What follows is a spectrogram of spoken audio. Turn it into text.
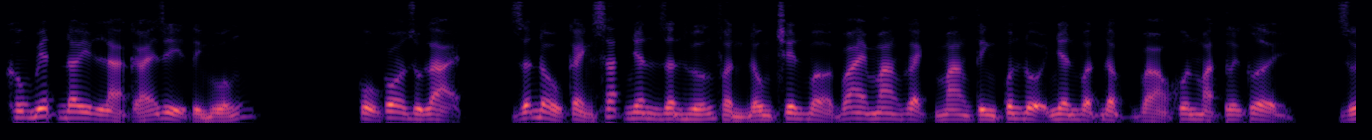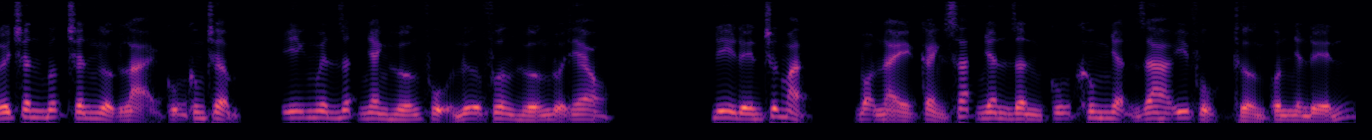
không biết đây là cái gì tình huống. Cổ co rụt lại, dẫn đầu cảnh sát nhân dân hướng phần đông trên bờ vai mang gạch mang tinh quân đội nhân vật đập vào khuôn mặt tươi cười, dưới chân bước chân ngược lại cũng không chậm, y nguyên rất nhanh hướng phụ nữ phương hướng đuổi theo. Đi đến trước mặt, bọn này cảnh sát nhân dân cũng không nhận ra y phục thường quân nhân đến,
